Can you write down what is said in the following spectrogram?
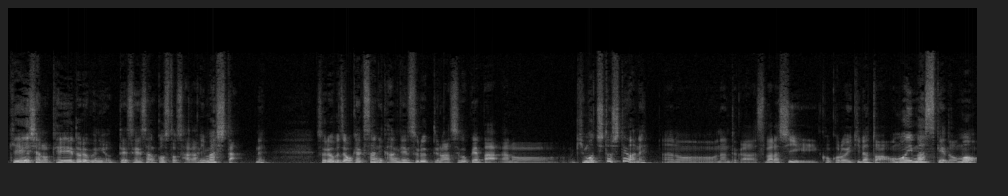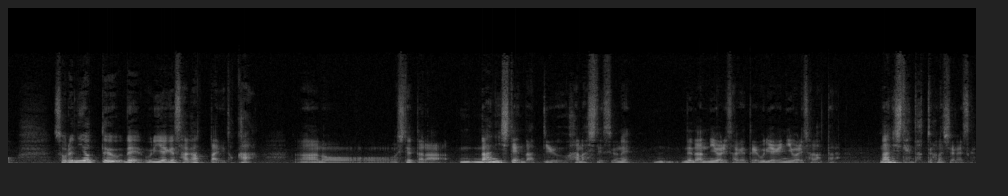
経営者の経営努力によって生産コスト下がりました。ね。それを別にお客さんに還元するっていうのはすごくやっぱあの気持ちとしてはねあのなんというか素晴らしい心意気だとは思いますけどもそれによってね売り上げ下がったりとかあのしてたら何してんだっていう話ですよね値段2割下げて売り上げ2割下がったら何してんだっていう話じゃないですか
